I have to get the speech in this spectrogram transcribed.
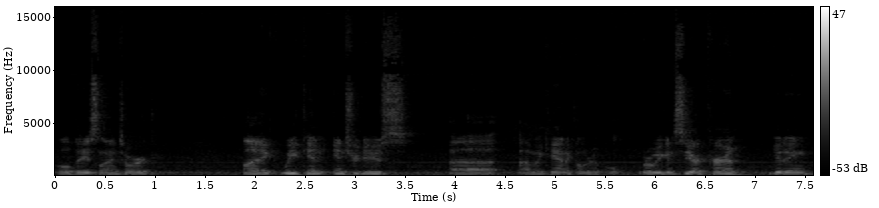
a little baseline torque like we can introduce uh, a mechanical ripple where we can see our current getting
